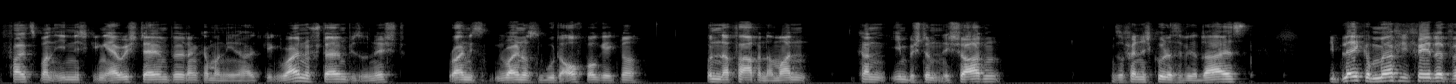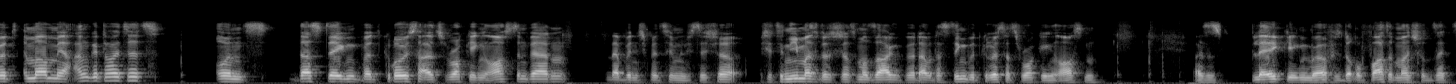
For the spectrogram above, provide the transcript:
Falls man ihn nicht gegen Ari stellen will, dann kann man ihn halt gegen Rhino stellen, wieso nicht? Rhino ist, Rhino ist ein guter Aufbaugegner. Und ein erfahrener Mann. Kann ihm bestimmt nicht schaden. So finde ich cool, dass er wieder da ist. Die Blake und Murphy-Fehde wird immer mehr angedeutet. Und das Ding wird größer als Rock gegen Austin werden. Da bin ich mir ziemlich sicher. Ich hätte niemals, dass ich das mal sagen würde, aber das Ding wird größer als Rock gegen Austin. Es ist Blake gegen Murphy. Darauf wartet man schon seit,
